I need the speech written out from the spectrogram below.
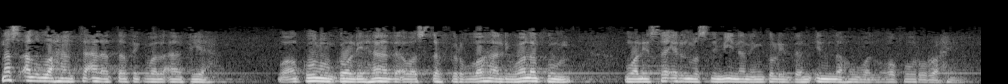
Nas'alullah taala taufik wal afiyah. Wa aqulu qawli hadha wa astaghfirullah li wa lakum wa li sa'iril muslimina min kulli dhanbin innahu wal ghafurur rahim.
